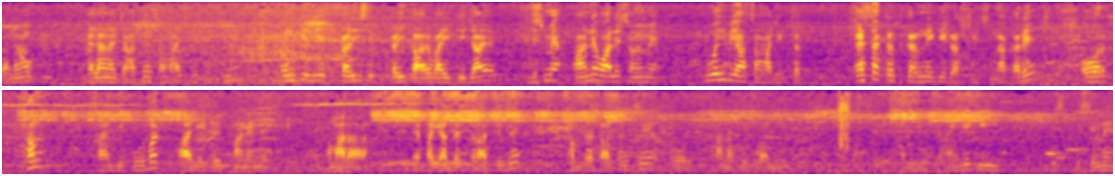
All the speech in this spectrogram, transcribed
तनाव की फैलाना चाहते हैं समाज के बीच में, उनके लिए कड़ी से कड़ी कार्रवाई की जाए, जिसमें आने वाले समय में कोई भी असामाजिक तत्व ऐसा कृत करने की कोशिश न करें और हम शांतिपूर्वक आज इस थाने में हमारा एफ़ आई आर दर्ज कराते हुए हम प्रशासन से और थाना कोतवाली से हम ये चाहेंगे कि इस विषय में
